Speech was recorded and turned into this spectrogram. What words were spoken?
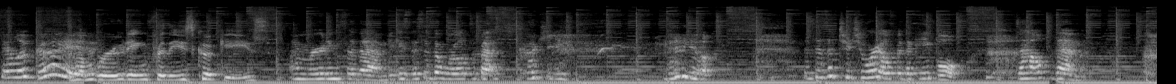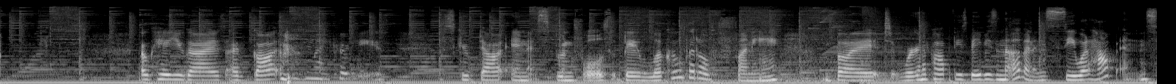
they look good. I'm rooting for these cookies. I'm rooting for them because this is the world's best cookie video. This is a tutorial for the people to help them. Okay, you guys, I've got my cookies scooped out in spoonfuls. They look a little funny, but we're gonna pop these babies in the oven and see what happens.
